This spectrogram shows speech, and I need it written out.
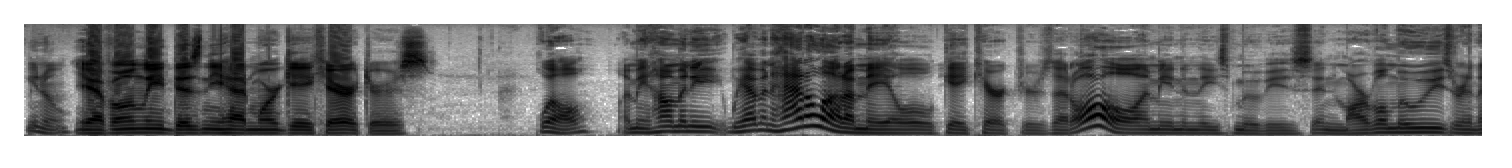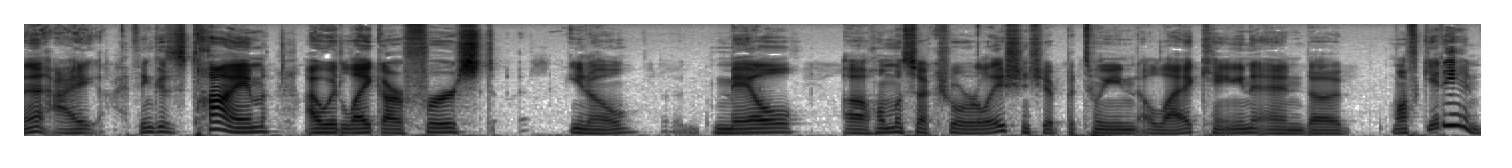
You know, Yeah, if only Disney had more gay characters. well, I mean, how many? We haven't had a lot of male gay characters at all. I mean, in these movies, in Marvel movies or anything. I I think it's time. I would like our first, you know, male uh, homosexual relationship between Elia Kane and uh, Moff Gideon.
